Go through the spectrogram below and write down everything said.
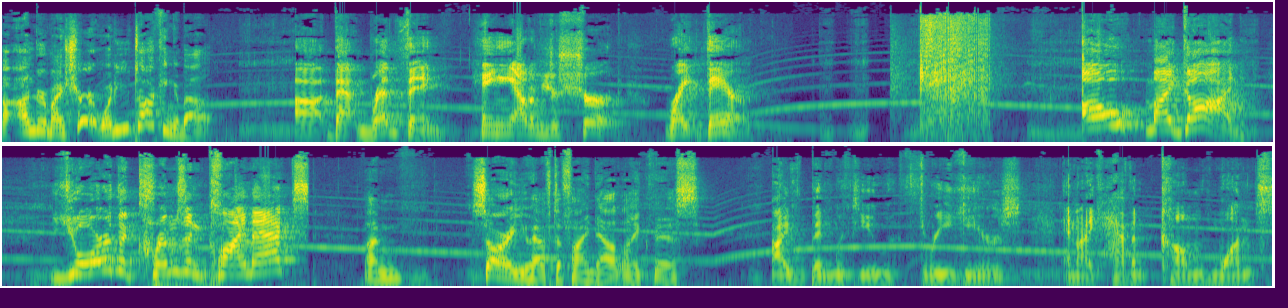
Uh, under my shirt, what are you talking about? Uh, that red thing hanging out of your shirt, right there. Oh my god! You're the Crimson Climax? I'm sorry you have to find out like this. I've been with you three years, and I haven't come once.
